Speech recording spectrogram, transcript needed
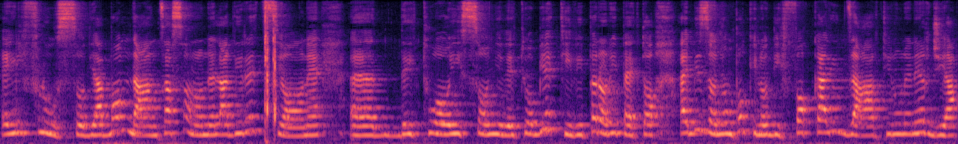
e il flusso di abbondanza sono nella direzione eh, dei tuoi sogni, dei tuoi obiettivi, però ripeto, hai bisogno un pochino di focalizzarti in un'energia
